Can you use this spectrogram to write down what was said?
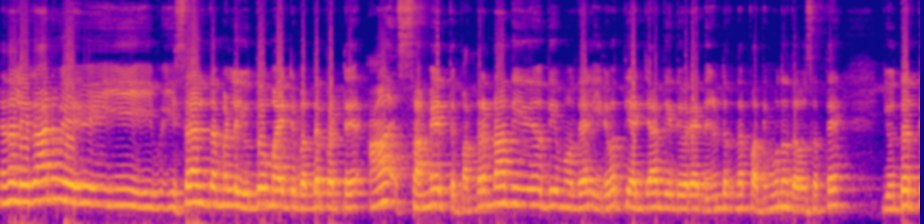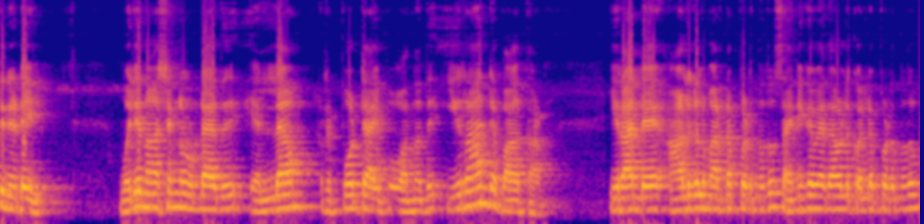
എന്നാൽ ഇറാനും ഈ- ഇസ്രായേൽ തമ്മിലുള്ള യുദ്ധവുമായിട്ട് ബന്ധപ്പെട്ട് ആ സമയത്ത് പന്ത്രണ്ടാം തീയതി മുതൽ ഇരുപത്തി അഞ്ചാം തീയതി വരെ നീണ്ടുനിന്ന പതിമൂന്ന് ദിവസത്തെ യുദ്ധത്തിനിടയിൽ വലിയ നാശങ്ങൾ ഉണ്ടായത് എല്ലാം റിപ്പോർട്ടായി വന്നത് ഇറാന്റെ ഭാഗത്താണ്. ഇറാന്റെ ആളുകൾ മരണപ്പെടുന്നതും സൈനിക മേധാവികൾ കൊല്ലപ്പെടുന്നതും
